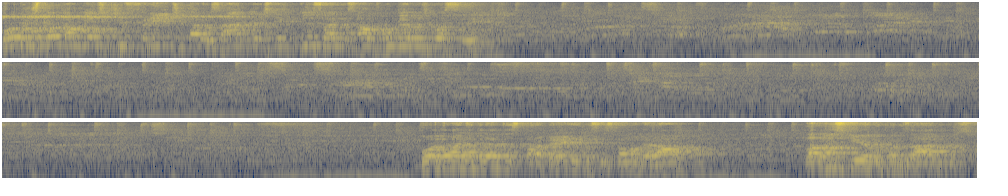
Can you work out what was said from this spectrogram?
Todos totalmente de frente para os árbitros, têm que visualizar o número de vocês. Boa tarde, atletas. Parabéns, vocês estão no overall. Lado esquerdo para os árbitros.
